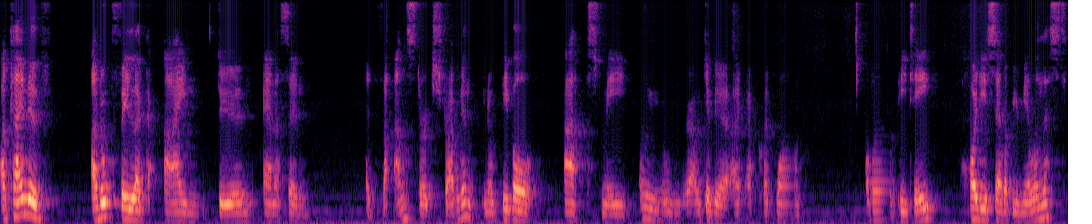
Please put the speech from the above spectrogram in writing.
I kind of, I don't feel like I'm doing anything advanced or extravagant. You know, people ask me, oh, I'll give you a, a quick one of a PT. How do you set up your mailing list?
